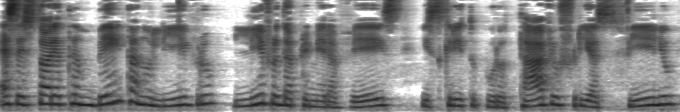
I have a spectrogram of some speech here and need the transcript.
Essa história também está no livro Livro da Primeira Vez escrito por Otávio Frias Filho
